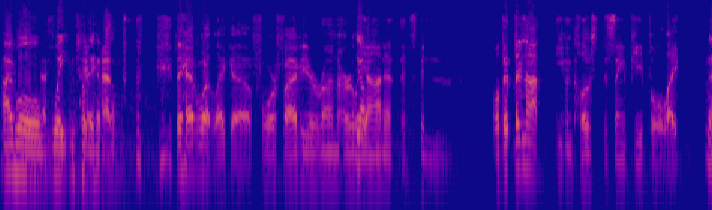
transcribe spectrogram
I will That's- wait until they have that- something. they had what like a four or five year run early Yep. on, and it's been well, they're, they're not even close to the same people like No,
